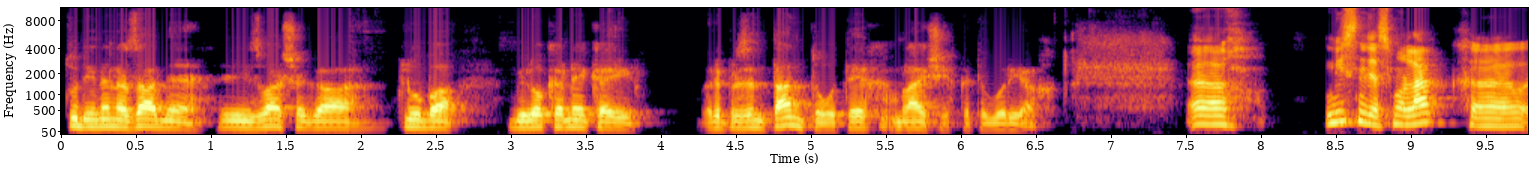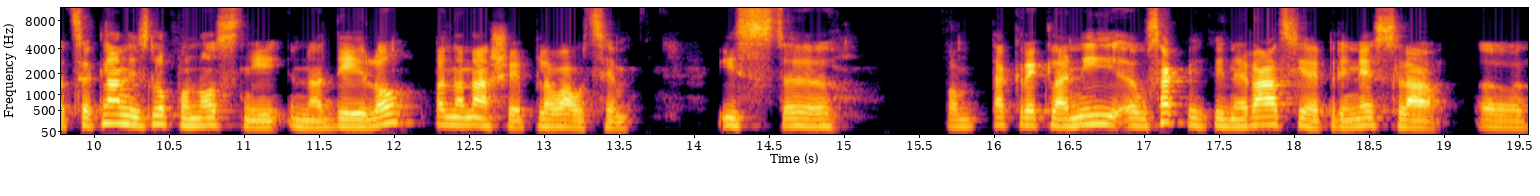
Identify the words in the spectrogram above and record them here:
Tudi ne na zadnje iz vašega kluba bilo kar nekaj reprezentantov v teh mlajših kategorijah. Uh, mislim, da smo lahko uh, ceklani zelo ponosni na delo, pa na naše plavalce. Iz, uh, bom tako rekla, ni, vsaka generacija je prinesla uh,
